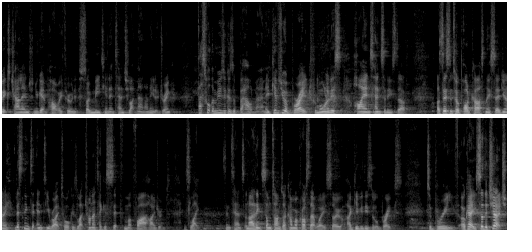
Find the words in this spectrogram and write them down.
Weet-Bix challenge and you're getting partway through and it's so meaty and intense, you're like, man, I need a drink? That's what the music is about, man. It gives you a break from all of this high intensity stuff. I was listening to a podcast and they said, you know, listening to N.T. Wright talk is like trying to take a sip from a fire hydrant. It's like, it's intense. And I think sometimes I come across that way, so I give you these little breaks to breathe. Okay, so the church,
